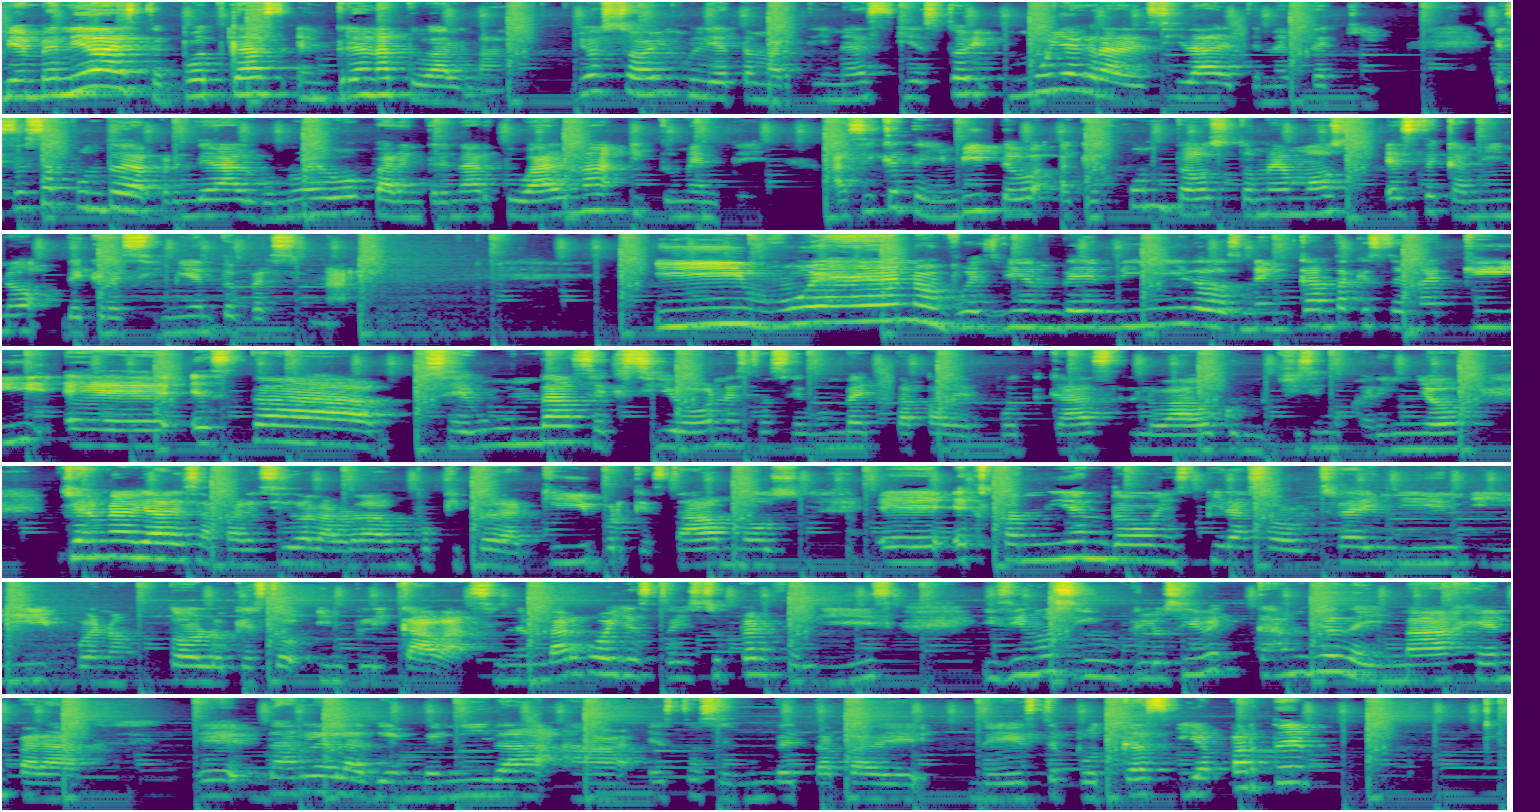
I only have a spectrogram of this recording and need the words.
Bienvenida a este podcast Entrena tu alma. Yo soy Julieta Martínez y estoy muy agradecida de tenerte aquí. Estás a punto de aprender algo nuevo para entrenar tu alma y tu mente. Así que te invito a que juntos tomemos este camino de crecimiento personal. Y bueno, pues bienvenidos. Me encanta que estén aquí. Eh, esta segunda sección, esta segunda etapa del podcast, lo hago con muchísimo cariño. Ya me había desaparecido, la verdad, un poquito de aquí porque estábamos eh, expandiendo Inspira Soul Training y bueno, todo lo que esto implicaba. Sin embargo, hoy estoy súper feliz. Hicimos inclusive cambio de imagen para eh, darle la bienvenida a esta segunda etapa de, este podcast. Y aparte,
